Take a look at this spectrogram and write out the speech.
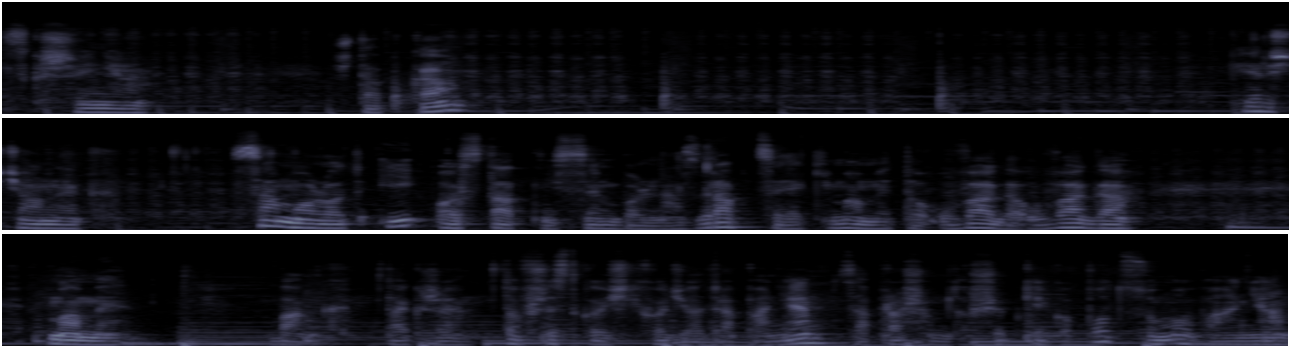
skrzynia, sztabka, pierścionek, samolot i ostatni symbol na zdrabce, jaki mamy, to uwaga, uwaga, mamy bank. Także to wszystko, jeśli chodzi o drapanie. Zapraszam do szybkiego podsumowania.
